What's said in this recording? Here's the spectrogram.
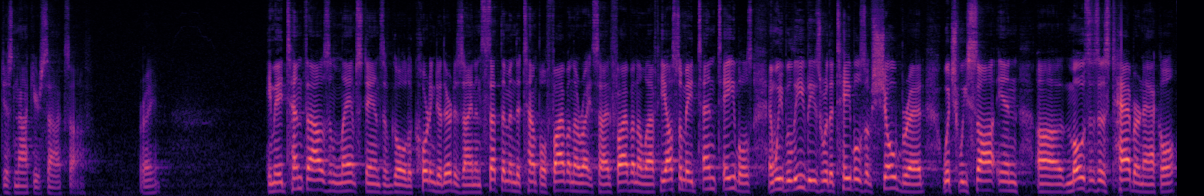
Just knock your socks off, right? He made 10,000 lampstands of gold according to their design and set them in the temple, five on the right side, five on the left. He also made 10 tables, and we believe these were the tables of showbread, which we saw in uh, Moses' tabernacle.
